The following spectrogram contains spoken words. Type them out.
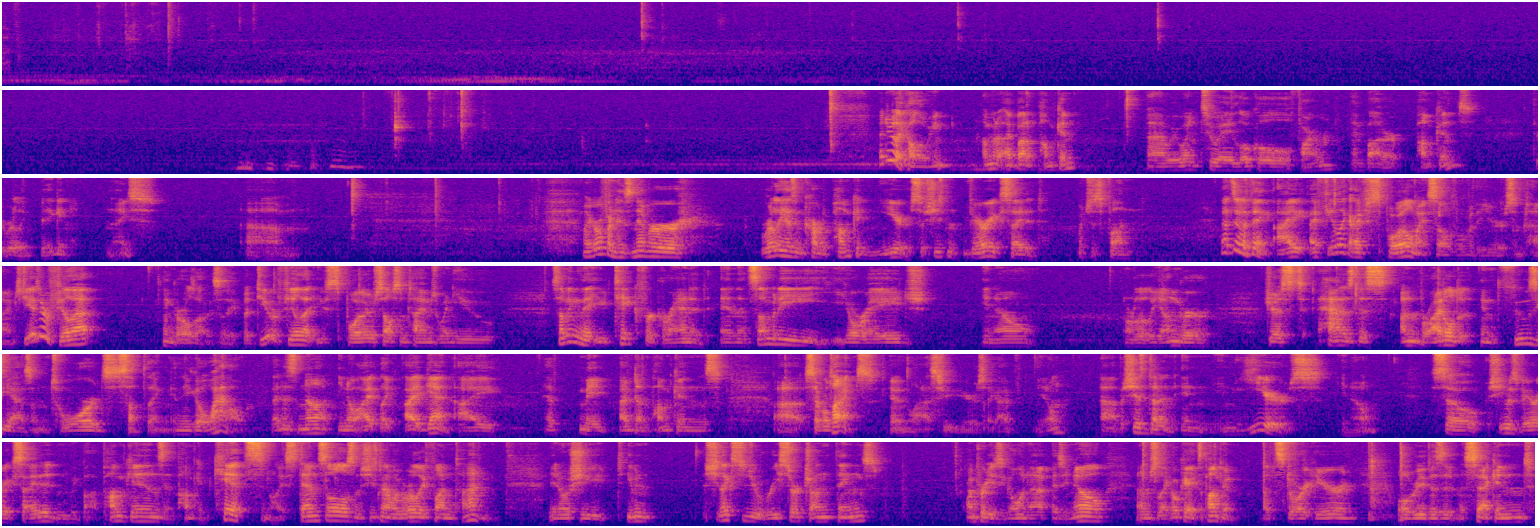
Do like Halloween. I'm gonna. I bought a pumpkin. Uh, we went to a local farm and bought our pumpkins. They're really big and nice. Um, my girlfriend has never, really hasn't carved a pumpkin in years, so she's been very excited, which is fun. That's the other thing. I, I feel like I've spoiled myself over the years sometimes. Do you guys ever feel that? And girls, obviously. But do you ever feel that you spoil yourself sometimes when you. Something that you take for granted, and then somebody your age, you know, or a little younger, just has this unbridled enthusiasm towards something, and you go, "Wow, that is not." You know, I like I again, I have made, I've done pumpkins uh, several times in the last few years. Like I've, you know, uh, but she hasn't done it in in years. So she was very excited, and we bought pumpkins and pumpkin kits and all these stencils, and she's gonna have a really fun time. You know, she even she likes to do research on things. I'm pretty easy going up, as you know. And I'm just like, okay, it's a pumpkin. Let's store it here, and we'll revisit in a second.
